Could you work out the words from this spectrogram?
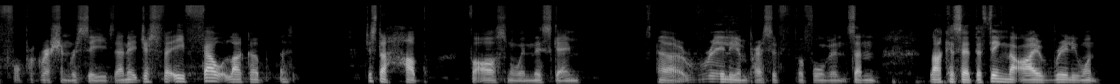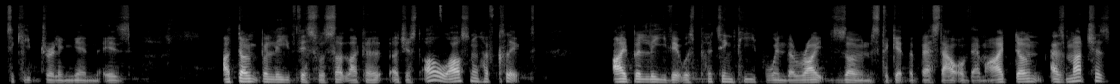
for progression received, and it just it felt like a, a just a hub for Arsenal in this game. Uh, really impressive performance, and like I said, the thing that I really want to keep drilling in is I don't believe this was like a, a just oh Arsenal have clicked. I believe it was putting people in the right zones to get the best out of them. I don't, as much as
